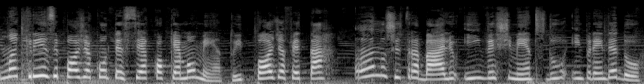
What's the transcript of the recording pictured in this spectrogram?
Uma crise pode acontecer a qualquer momento e pode afetar anos de trabalho e investimentos do empreendedor.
